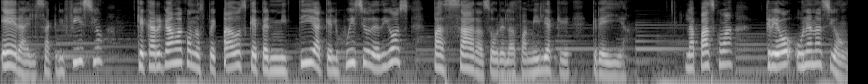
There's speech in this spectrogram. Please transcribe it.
Era el sacrificio que cargaba con los pecados que permitía que el juicio de Dios pasara sobre la familia que creía. La Pascua creó una nación.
